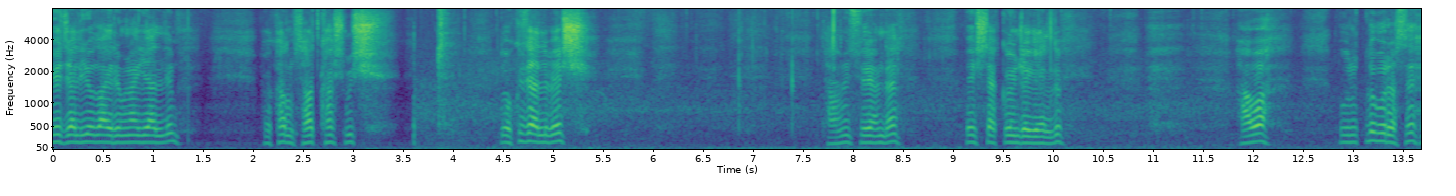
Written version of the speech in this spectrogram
Göceli yol ayrımına geldim. Bakalım saat kaçmış? 9.55. Tahmin süremden 5 dakika önce geldim. Hava bulutlu burası.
